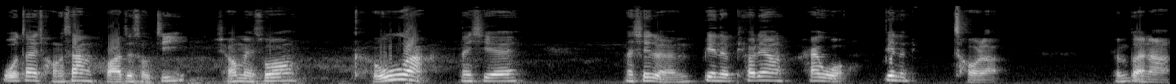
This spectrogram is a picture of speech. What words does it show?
窝在床上滑着手机。小美说：“可恶啊！那些那些人变得漂亮，害我变得丑了。原本啊，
